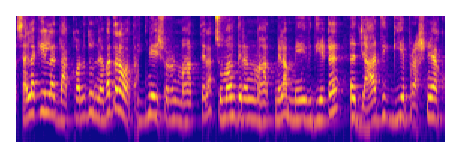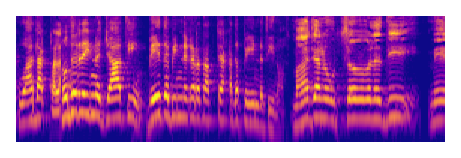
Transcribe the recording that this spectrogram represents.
සැලකිල්ල දක්වනතු නැවත නවත විග්නේශ්වරන් මහත්තයලා සුමන්තිරන් මහත්මලා මේ විදියට ජාතික ගිය ප්‍රශ්නයක් හුවා දක්වලා හොඳට ඉන්න ජාතීන් ભેද බින්න කර තත්ත්වයක් අද පේන්න තියෙනවා මහජන උත්සවවලදී මේ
